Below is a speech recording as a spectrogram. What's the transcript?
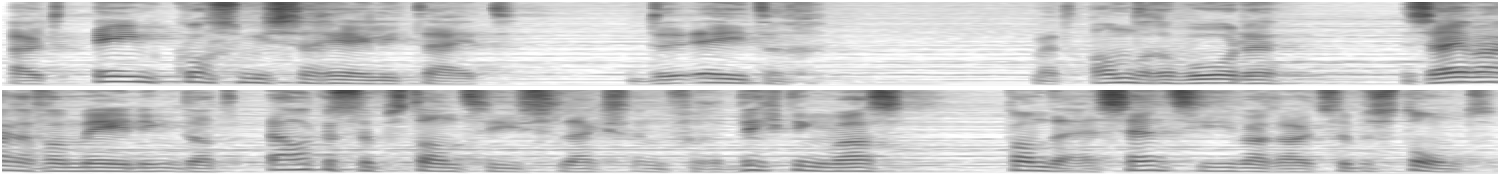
uit één kosmische realiteit, de ether. Met andere woorden, zij waren van mening dat elke substantie slechts een verdichting was van de essentie waaruit ze bestond.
